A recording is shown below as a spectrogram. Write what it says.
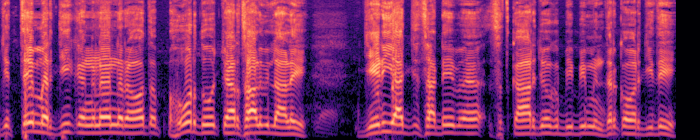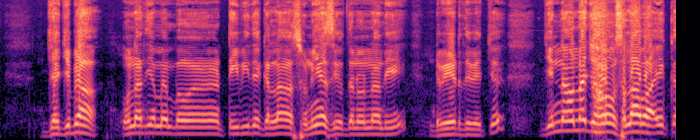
ਜਿੱਥੇ ਮਰਜ਼ੀ ਕੰਗਣਾ ਨਰੌਤ ਹੋਰ 2-4 ਸਾਲ ਵੀ ਲਾ ਲੇ। ਜਿਹੜੀ ਅੱਜ ਸਾਡੇ ਅਹ, ਸਤਿਕਾਰਯੋਗ ਬੀਬੀ ਮਹਿੰਦਰ ਕੌਰ ਜੀ ਦੇ ਜਜ਼ਬਾ ਉਹਨਾਂ ਦੀਆਂ ਮੈਂ ਟੀਵੀ ਤੇ ਗੱਲਾਂ ਸੁਣੀਆਂ ਸੀ ਉਦੋਂ ਉਹਨਾਂ ਦੀ ਡਿਬੇਟ ਦੇ ਵਿੱਚ ਜਿੰਨਾ ਉਹਨਾਂ 'ਚ ਹੌਸਲਾ ਵਾ ਇੱਕ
